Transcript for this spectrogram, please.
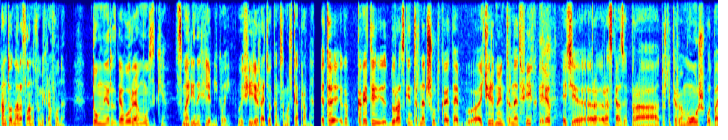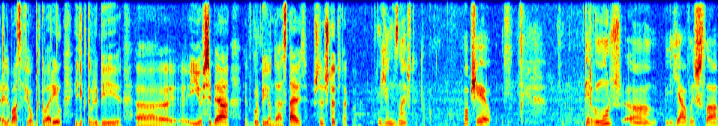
Антон Арасланов у микрофона. Томные разговоры о музыке с Мариной Хлебниковой в эфире радио «Комсомольская правда». Это как- какая-то дурацкая интернет-шутка, это очередной интернет-фейк. Вперед. Эти ра- рассказы про то, что первый муж, вот Барри Лебасов его подговорил, иди-ка ты влюби э, ее в себя, в группе ее надо оставить. Что, что это такое? Я не знаю, что это такое. Вообще, первый муж, э, я вышла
